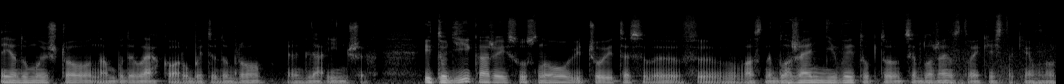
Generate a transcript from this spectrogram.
я думаю, що нам буде легко робити добро е, для інших. І тоді, каже Ісус, ну відчуєте себе власне блаженні ви. Тобто це блаженство якесь таке, воно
